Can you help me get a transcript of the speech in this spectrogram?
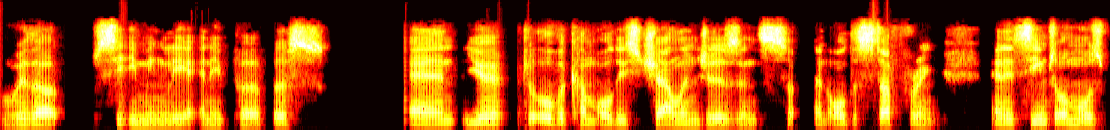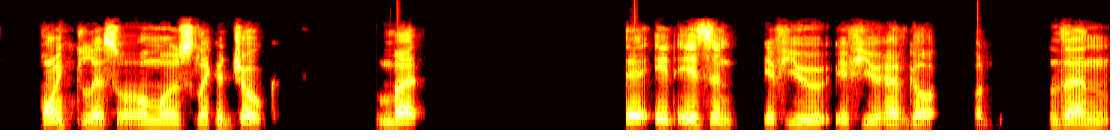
without seemingly any purpose, and you have to overcome all these challenges and and all the suffering, and it seems almost pointless, almost like a joke, but it isn't if you if you have God. Then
